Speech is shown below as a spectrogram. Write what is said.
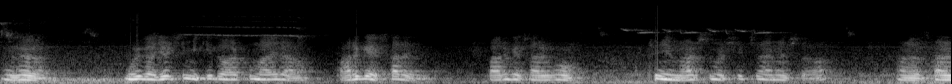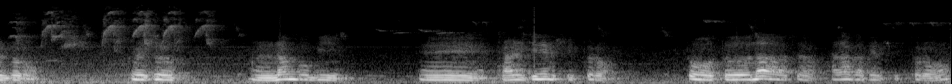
그래서 우리가 열심히 기도할 뿐만 아니라 바르게 살아야. 바르게 살고 주님 말씀을 실천하면서 어, 살도록 그래서 어, 남북이 에, 잘 지낼 수 있도록 또 더 나아가서 하나가 될 수 있도록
